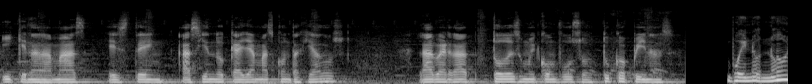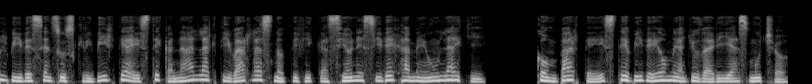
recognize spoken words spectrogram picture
y que nada más estén haciendo que haya más contagiados? La verdad, todo es muy confuso. ¿Tú qué opinas? Bueno, no olvides en suscribirte a este canal, activar las notificaciones y déjame un like y comparte este video me ayudarías mucho.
